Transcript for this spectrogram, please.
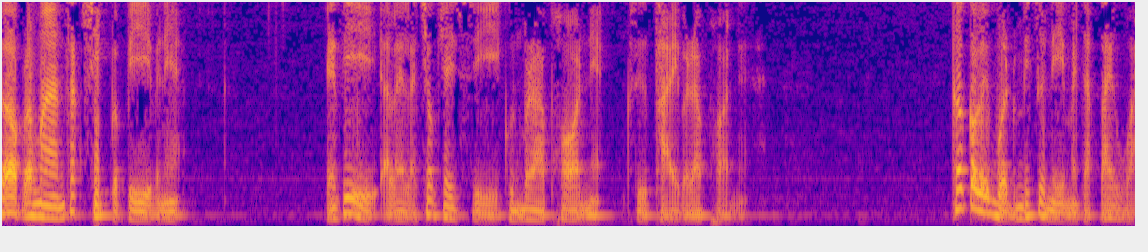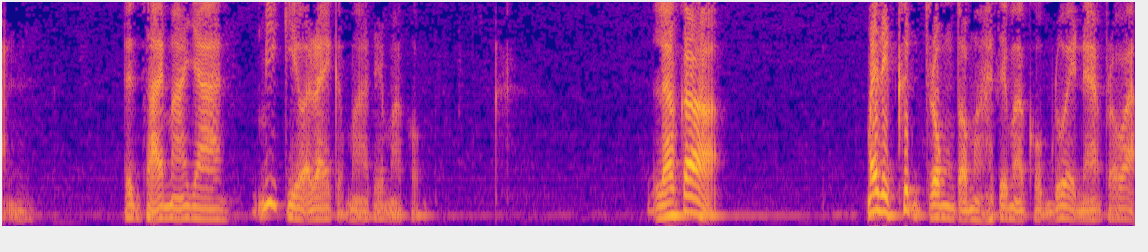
ก็ประมาณสักสิบกว่าปีไปเนี่ย อย่างที่อะไรล่ะโชคชัยสี่คุณบราพรเนี่ยสื่อไทยบราพรเนี่ยเขาก็ไปบวชพิษุณีมาจากไต้หวัน เป็นสายมายานไม่เกี่ยวอะไรกับมาเทมาคม แล้วก็ไม่ได้ขึ้นตรงต่อมาเทมาคมด้วยนะ เพราะว่า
